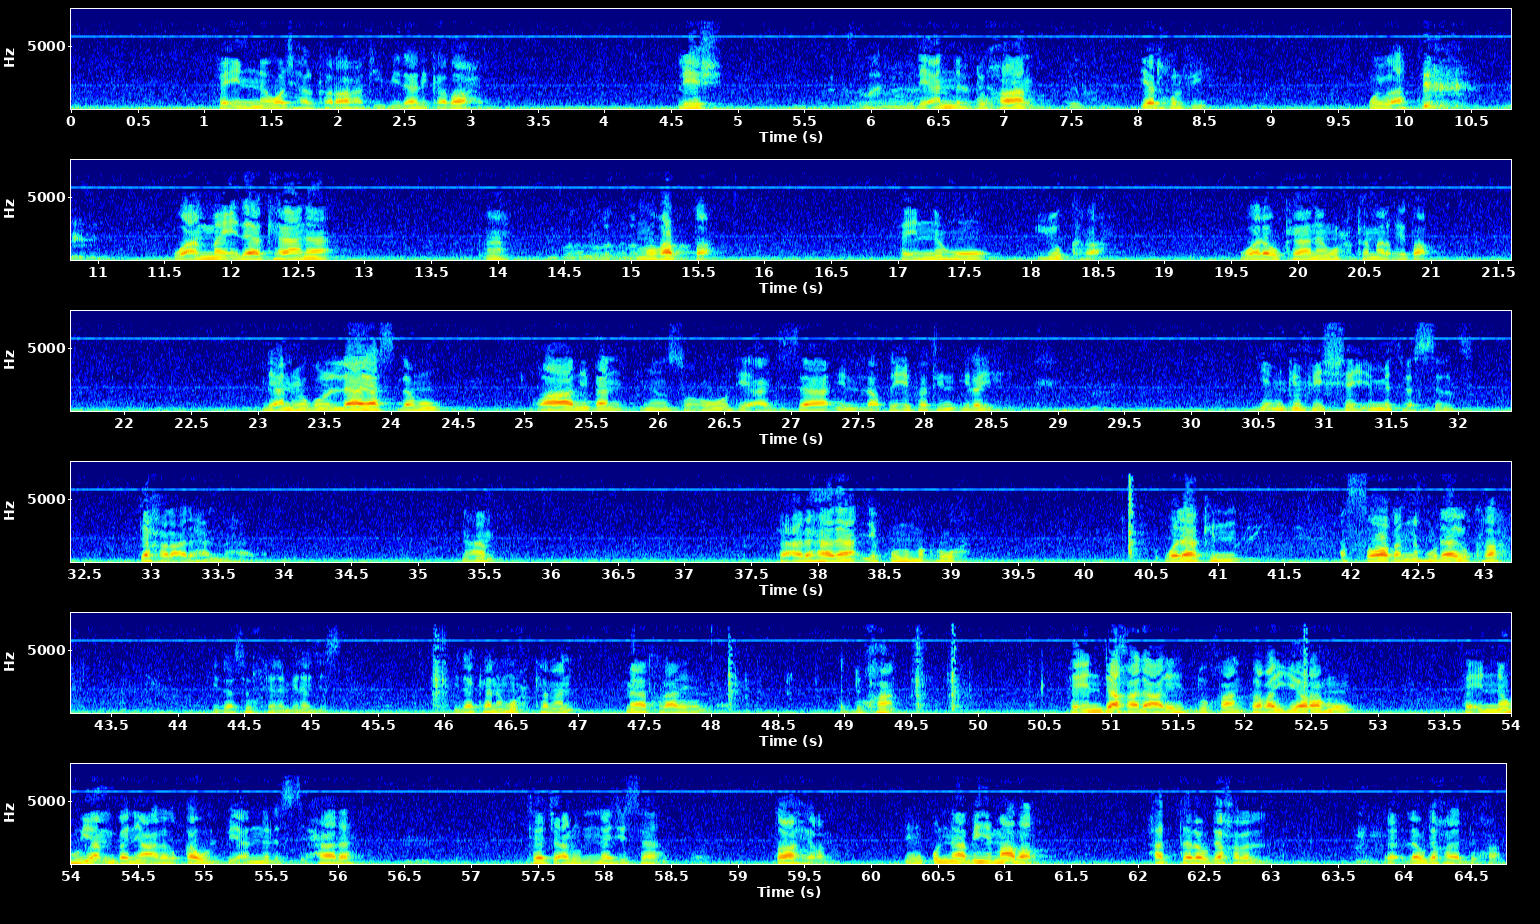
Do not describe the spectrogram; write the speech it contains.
فإن وجه الكراهة في ذلك ظاهر. ليش؟ لأن الدخان يدخل فيه ويؤثر وأما إذا كان مغطى فإنه يكره ولو كان محكم الغطاء. لأنه يقول لا يسلم غالبا من صعود أجزاء لطيفة إليه. يمكن في شيء مثل السلس دخل على هذا نعم. فعلى هذا يكون مكروها. ولكن الصواب أنه لا يكره إذا سخن بنجس إذا كان محكما ما يدخل عليه الدخان. فإن دخل عليه الدخان فغيره فإنه ينبني على القول بأن الاستحالة تجعل النجس طاهرا. إن قلنا به ما ضر حتى لو دخل لو دخل الدخان.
